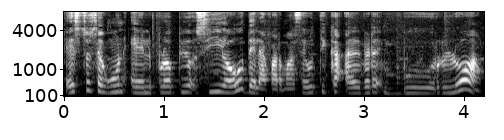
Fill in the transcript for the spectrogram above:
Esto según el propio CEO de la farmacéutica Albert Burloa.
